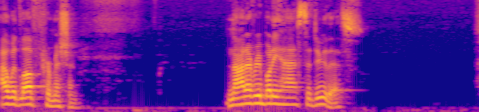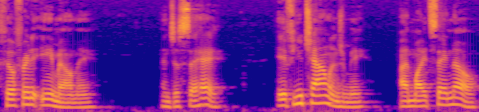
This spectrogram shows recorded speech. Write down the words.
I would love permission. Not everybody has to do this. Feel free to email me and just say, hey, if you challenge me, I might say no,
